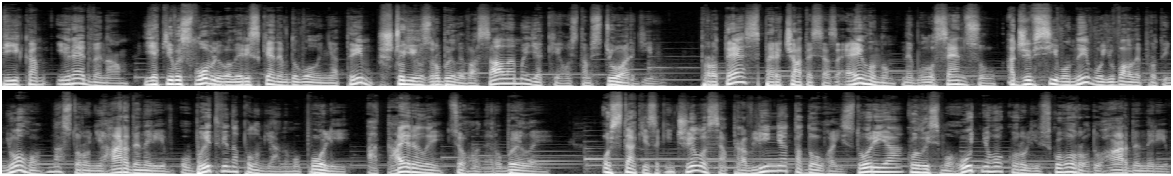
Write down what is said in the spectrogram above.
Пікам і Редвинам, які висловлювали різке невдоволення тим, що їх зробили васалами якихось там стюардів. Проте сперечатися з Ейгоном не було сенсу, адже всі вони воювали проти нього на стороні Гарденерів у битві на полум'яному полі, а Тайрели цього не робили. Ось так і закінчилося правління та довга історія колись могутнього королівського роду Гарденерів.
